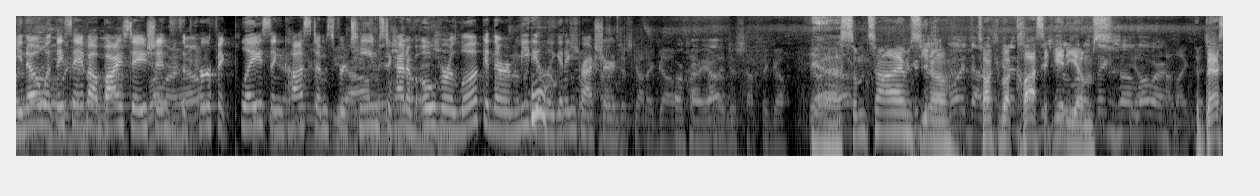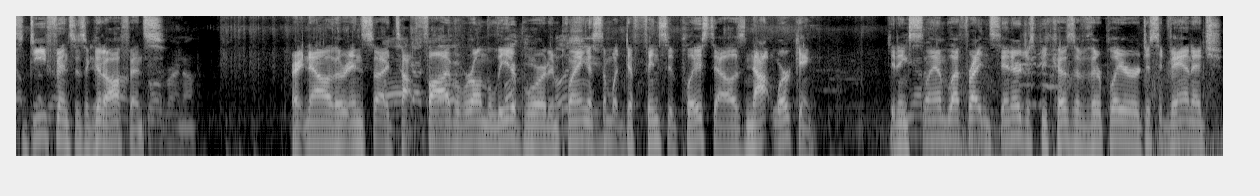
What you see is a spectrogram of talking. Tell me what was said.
you know what they say about buy stations. It's a perfect place in customs for teams to kind of overlook, and they're immediately getting pressured. Just gotta go. Okay, yeah. I just have to go. Yeah, We sometimes, you know, talk about classic these two little idioms. things, lower. The best defense is a good offense. Right now. Right now, they're inside top five overall on the leaderboard, and playing a somewhat defensive playstyle is not working. Getting slammed left, right, and center just because of their player disadvantage.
